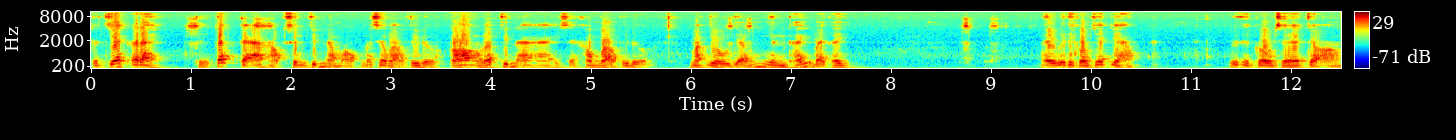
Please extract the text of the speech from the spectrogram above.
tôi chết ở đây thì tất cả học sinh 9A1 nó sẽ vào thi được. Còn lớp 9A2 sẽ không vào thi được. Mặc dù vẫn nhìn thấy bài thi. Đây quý thầy cô chết vào. Quý thầy cô sẽ chọn.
